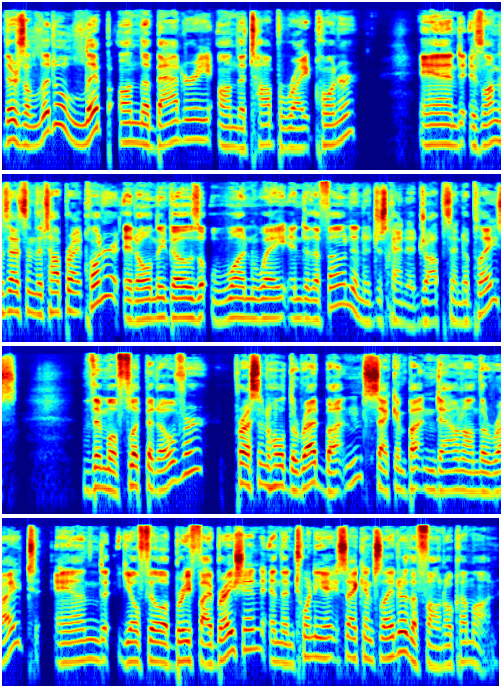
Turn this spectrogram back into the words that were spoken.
There's a little lip on the battery on the top right corner. And as long as that's in the top right corner, it only goes one way into the phone and it just kind of drops into place. Then we'll flip it over, press and hold the red button, second button down on the right, and you'll feel a brief vibration. And then 28 seconds later, the phone will come on.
